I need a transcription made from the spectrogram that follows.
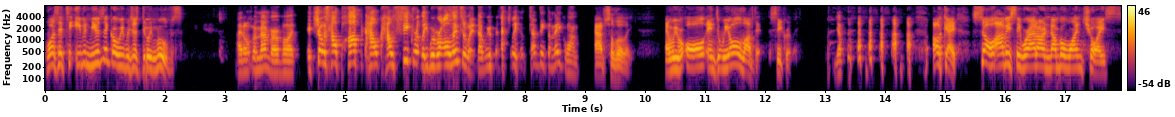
was it to even music or we were just doing moves. I don't remember, but it shows how pop how how secretly we were all into it that we were actually attempting to make one. Absolutely, and we were all into. We all loved it secretly. Yep. Okay, so obviously we're at our number one choice,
